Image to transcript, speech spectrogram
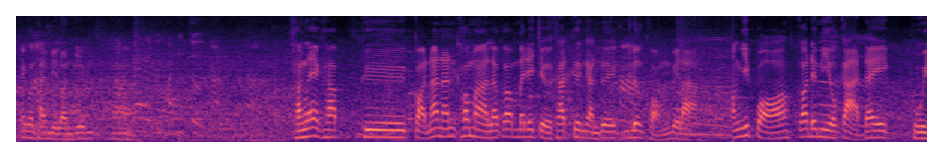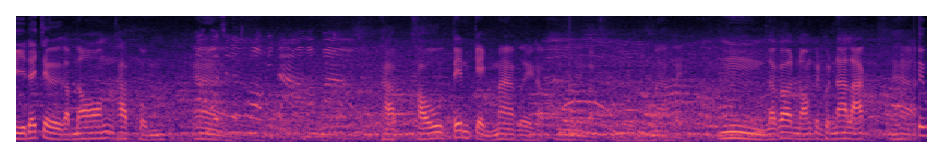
ให้คนไทยมีรอยยิ้มอ่าครั้งแรกครับ คือก่อนหน้านั้นเข้ามาแล้วก็ไม่ได้เจอคาดเคลื่อนกันด้วยเรื่องของเวลาน้องยี่ปอก็ได้มีโอกาสได้คุยได้เจอกับน้องครับผมอ่า ครับเขาเต้นเก่งมากเลยครับนี่แบบดีมากเลยอืมแล้วก็น้องเป็นคนน่ารักนะฮะด้วย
